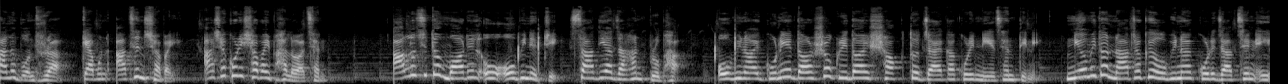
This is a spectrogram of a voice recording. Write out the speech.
হ্যালো বন্ধুরা, কেমন আছেন সবাই? আশা করি সবাই ভালো আছেন। আলোচিত মডেল ও অভিনেত্রী সাদিয়া জাহান প্রভা। অভিনয় গুণে দর্শক হৃদয়ে শক্ত জায়গা করে নিয়েছেন তিনি। নিয়মিত নাটকে অভিনয় করে যাচ্ছেন এই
